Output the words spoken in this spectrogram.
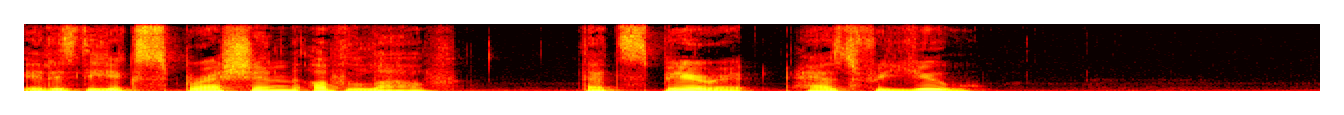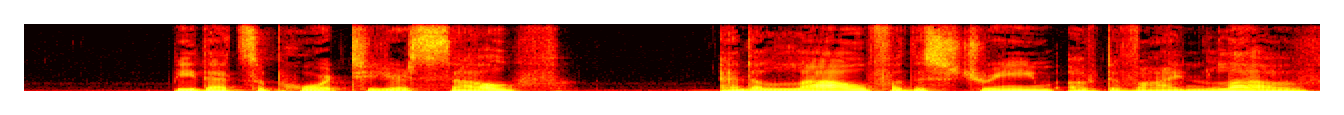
It is the expression of love that Spirit has for you. Be that support to yourself and allow for the stream of divine love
